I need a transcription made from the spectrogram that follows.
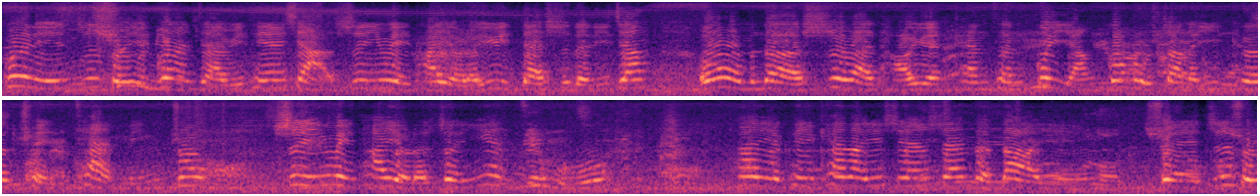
桂林之所以冠甲于天下，是因为它有了玉带式的漓江，而我们的世外桃源堪称贵阳公路上的一颗璀璨明珠，是因为它有了这燕子湖。它也可以看到一些山的倒影。水之所以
